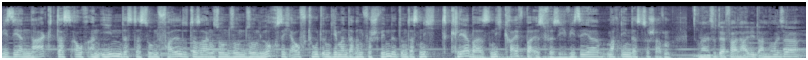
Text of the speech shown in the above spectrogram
Wie sehr nagt das auch an Ihnen, dass das so ein Fall sozusagen, so ein, so, ein, so ein Loch sich auftut und jemand darin verschwindet und das nicht klärbar ist, nicht greifbar ist für Sie? Wie sehr macht Ihnen das zu schaffen? Also der Fall Heidi Dannhäuser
